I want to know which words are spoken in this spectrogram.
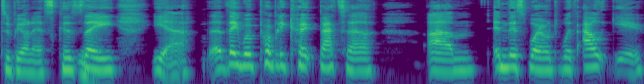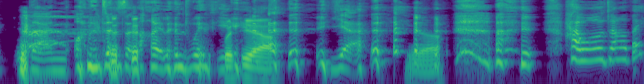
to be honest, because they, yeah, they would probably cope better um, in this world without you than on a desert island with you. With- yeah. yeah. Yeah. How old are they?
